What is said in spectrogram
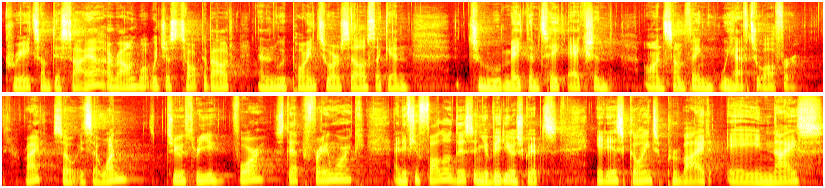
create some desire around what we just talked about. And then we point to ourselves again to make them take action on something we have to offer, right? So it's a one, two, three, four step framework. And if you follow this in your video scripts, it is going to provide a nice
